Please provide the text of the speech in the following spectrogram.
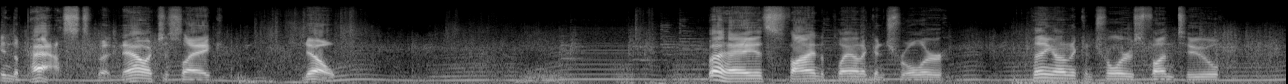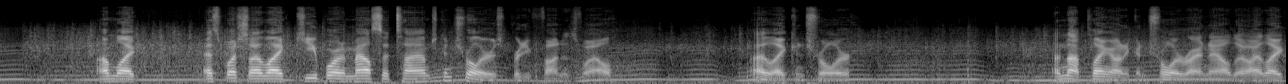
in the past, but now it's just like, no. But hey, it's fine to play on a controller. Playing on a controller is fun too. I'm like, as much as I like keyboard and mouse at times, controller is pretty fun as well. I like controller. I'm not playing on a controller right now, though. I like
